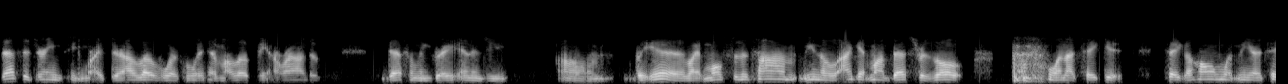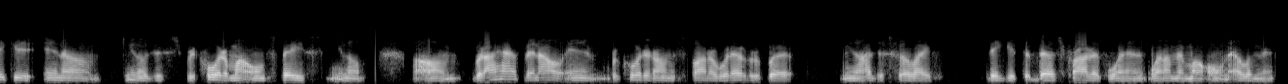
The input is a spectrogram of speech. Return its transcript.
that's a dream team right there. I love working with him. I love being around him. Definitely great energy. Um, but yeah, like most of the time, you know, I get my best result when I take it take it home with me or take it and um you know just record in my own space you know um but i have been out and recorded on the spot or whatever but you know i just feel like they get the best product when when i'm in my own element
